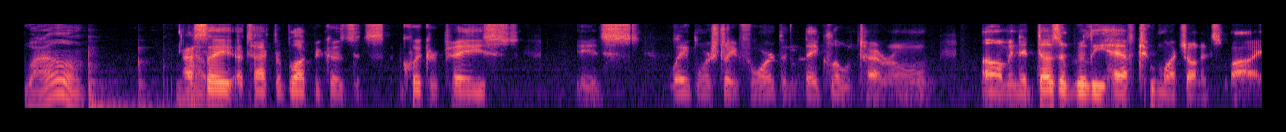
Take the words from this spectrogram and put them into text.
Wow. I say Attack the Block because it's quicker paced. It's way more straightforward than They Clone Tyrone. Um, and it doesn't really have too much on its mind.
